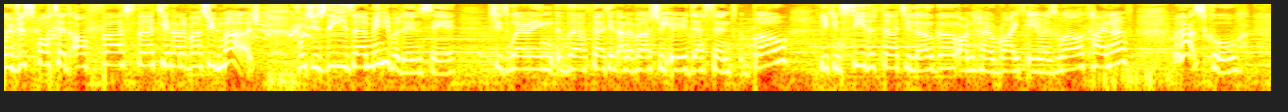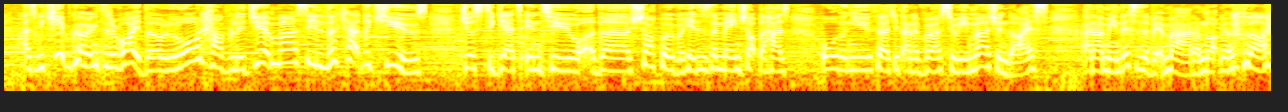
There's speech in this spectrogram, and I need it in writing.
we've just spotted our first 30th anniversary merch, which is these uh, mini balloons here. She's wearing the 30th anniversary iridescent bow. You can see the 30 logo on her right ear as well, kind of. But that's cool. As we keep going to the right though, Lord have legit mercy, look at the queues just to get into the shop over here. This is the main shop that has all the new 30th anniversary merchandise. And I mean, this is a bit mad, I'm not gonna lie.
